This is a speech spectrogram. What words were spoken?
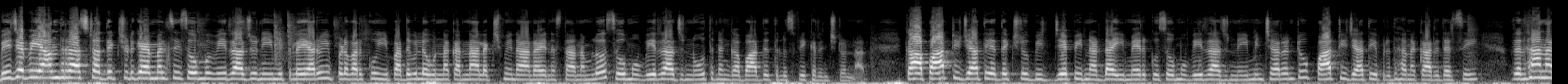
బీజేపీ ఆంధ్ర రాష్ట్ర అధ్యక్షుడిగా ఎమ్మెల్సీ సోము వీర్రాజు నియమితులయ్యారు. ఇప్పటి వరకు ఈ పదవిలో ఉన్న కన్నా లక్ష్మీనారాయణ స్థానంలో సోము వీర్రాజు నూతనంగా బాధ్యతలు స్వీకరించనున్నారు. ఇక ఆ పార్టీ జాతీయ అధ్యక్షుడు జేపీ నడ్డా ఈ మేరకు సోము వీర్రాజు నియమించారంటూ పార్టీ జాతీయ ప్రధాన కార్యదర్శి ప్రధాన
